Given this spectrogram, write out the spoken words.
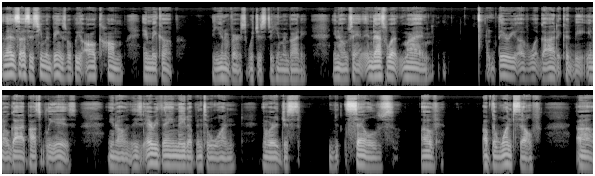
And that is us as human beings, but we all come and make up the universe, which is the human body. You know what I'm saying? And that's what my theory of what God it could be, you know, God possibly is. You know, is everything made up into one and we're just cells of of the one self uh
